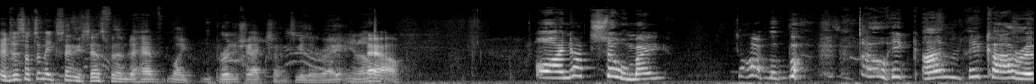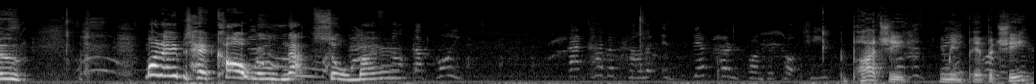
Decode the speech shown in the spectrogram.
It just doesn't make any sense for them to have like British accents either, right? You know? Yeah. Oh, not so mate. I'm the... Oh, Hik- I'm Hikaru. My name's Hikaru, not so mate. Not the point. That type of helmet is different from Pikachu's. Papachi. You mean Pipachi?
